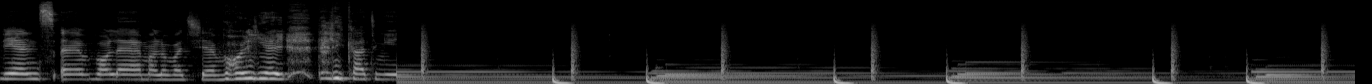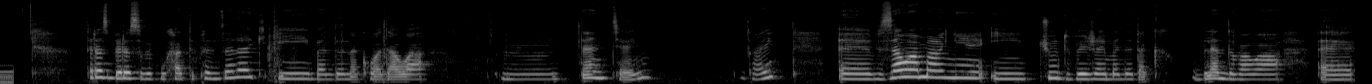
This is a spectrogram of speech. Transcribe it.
więc e, wolę malować się wolniej, delikatniej. Teraz biorę sobie puchaty pędzelek i będę nakładała mm, ten cień tutaj e, w załamanie i ciut wyżej będę tak blendowała e,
